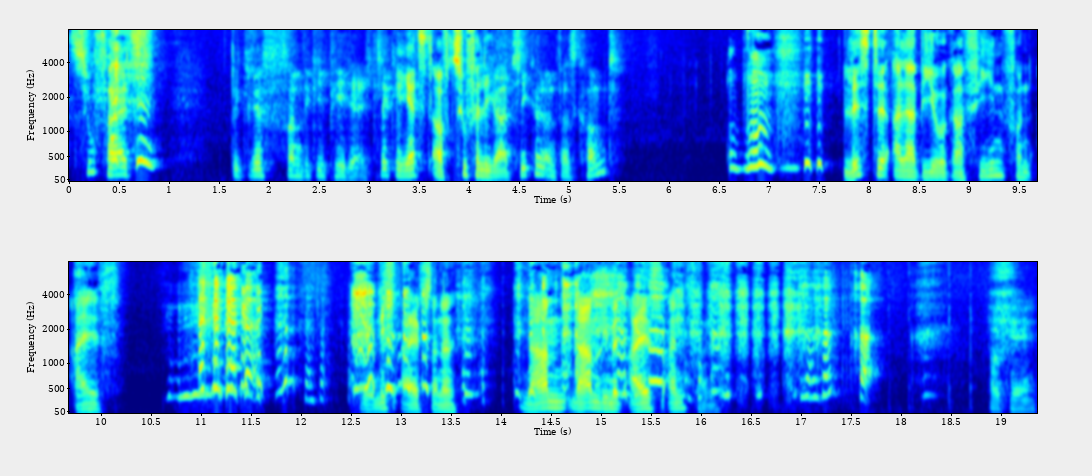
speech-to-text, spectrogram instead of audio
Zufallsbegriff von Wikipedia. Ich klicke jetzt auf zufällige Artikel und was kommt? Liste aller Biografien von Alf. Nee, nicht Alf, sondern Namen, Namen, die mit Alf anfangen. Okay.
